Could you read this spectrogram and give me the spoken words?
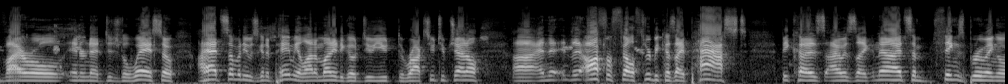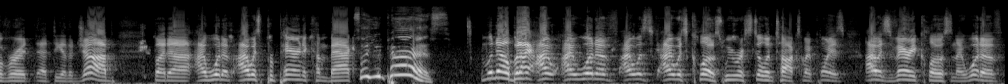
viral internet digital way. So I had somebody who was going to pay me a lot of money to go do you, the Rocks YouTube channel, uh, and, the, the offer fell through because I passed because I was like, no, nah, I had some things brewing over at, at the other job, but uh, I would have, I was preparing to come back. So you passed. Well, no, but I, I, I would have. I was, I was close. We were still in talks. My point is, I was very close, and I would have.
